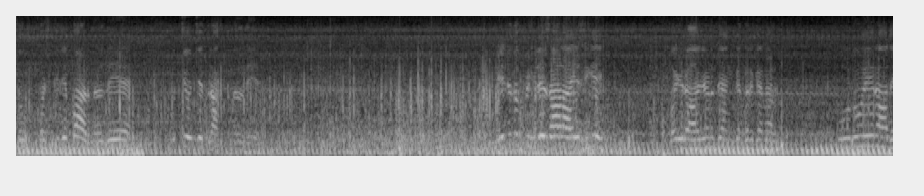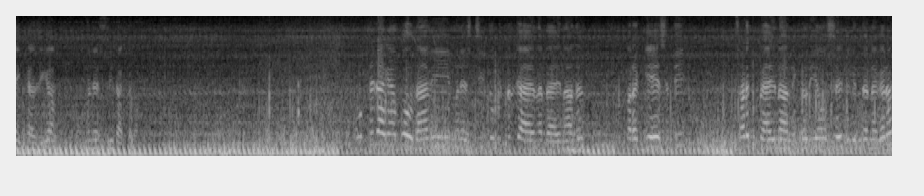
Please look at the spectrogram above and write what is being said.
ਸੋ ਖੁਸ਼ਕ ਦੇ ਪਹਾੜ ਮਿਲਦੇ ਹੈ, ਉੱਚੇ ਉੱਚੇ ਦਰਖਤ ਮਿਲਦੇ ਹੈ। ਇਹ ਜਦੋਂ ਪਿਛਲੇ ਸਾਲ ਆਏ ਸੀਗੇ, ਬਈ ਰਾਜਣ ਤੇ ਅੰਕਿਤ ਦਰਗਾ ਨਾਲ, ਉਦੋਂ ਇਹ ਰਾਹ ਦੇਖਿਆ ਸੀਗਾ, ਮਨਿਸਟਰੀ ਤੱਕ ਦਾ। ਉੱਥੇ ਜਾ ਕੇ ਭੁੱਲਦਾ ਵੀ ਮਨਿਸਟਰੀ ਤੋਂ ਕਿੱਧਰ ਜਾਇਆ ਜਾਂਦਾ ਬੈਜਨਾਥ, ਪਰ ਅੱਗੇ ਸਿੱਧੀ ਸੜਕ ਬੈਜਨਾਥ ਨਿਕਲਦੀ ਆ ਉਸੇ ਜੋਗਿੰਦਰ ਨਗਰ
